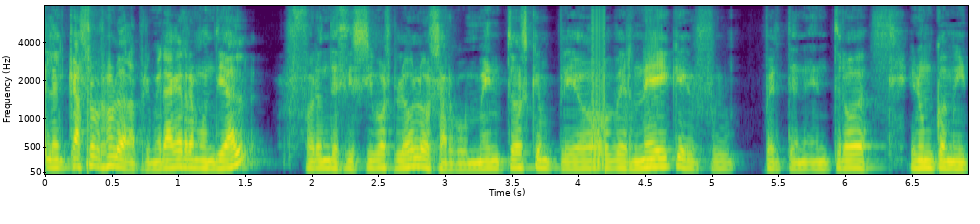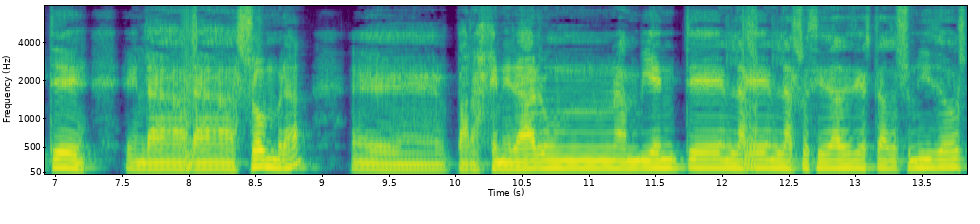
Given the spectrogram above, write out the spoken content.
En el caso, por ejemplo, de la Primera Guerra Mundial, fueron decisivos los argumentos que empleó Bernay, que entró en un comité en la, sombra eh, para generar un ambiente en, la, en las sociedades de Estados Unidos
